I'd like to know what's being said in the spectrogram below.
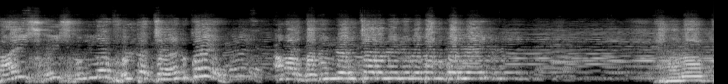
তাই সেই সুন্দর ফুলটা চয়ন করে আমার গোবিন্দের চরণে নিবেদন করবে। শরত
